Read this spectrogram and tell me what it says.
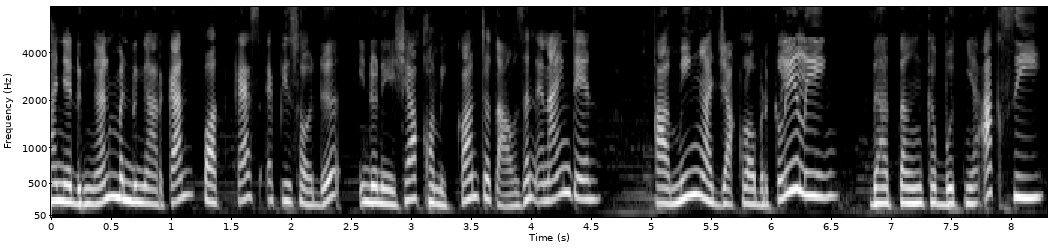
hanya dengan mendengarkan podcast episode Indonesia Comic Con 2019. Kami ngajak lo berkeliling, datang ke boothnya Aksi,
